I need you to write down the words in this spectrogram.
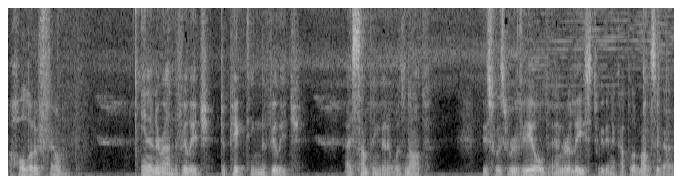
a whole lot of film in and around the village, depicting the village as something that it was not. This was revealed and released within a couple of months ago,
